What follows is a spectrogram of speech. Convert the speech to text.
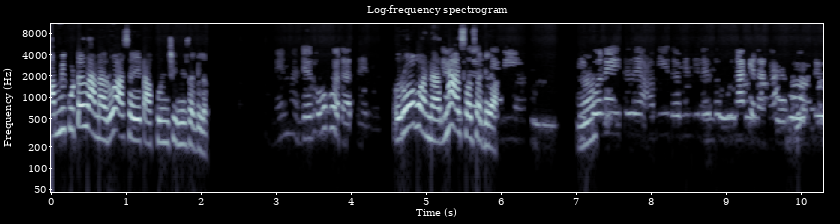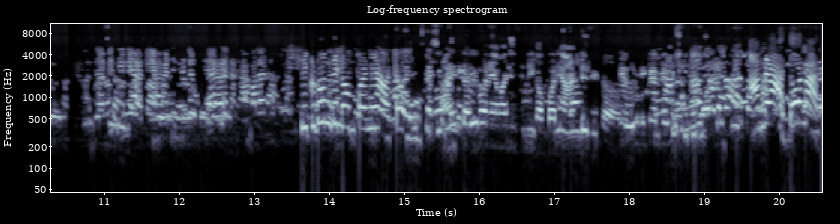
आम्ही कुठं जाणार हो असं हे टाकून शिनी सगळं. मेन म्हणजे रोग होतात. रोग होणार ना असं सगळं आम्ही जमीन दिली तर गुन्हा केला का जमीन दिली आम्ही आम्हाला दिलं गुन्हा केला का? आम्हाला नको ही- तिकडून ती कंपनी हटवली आणि तरी पण कंपनी आणली तिथं आम्ही हटवणार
